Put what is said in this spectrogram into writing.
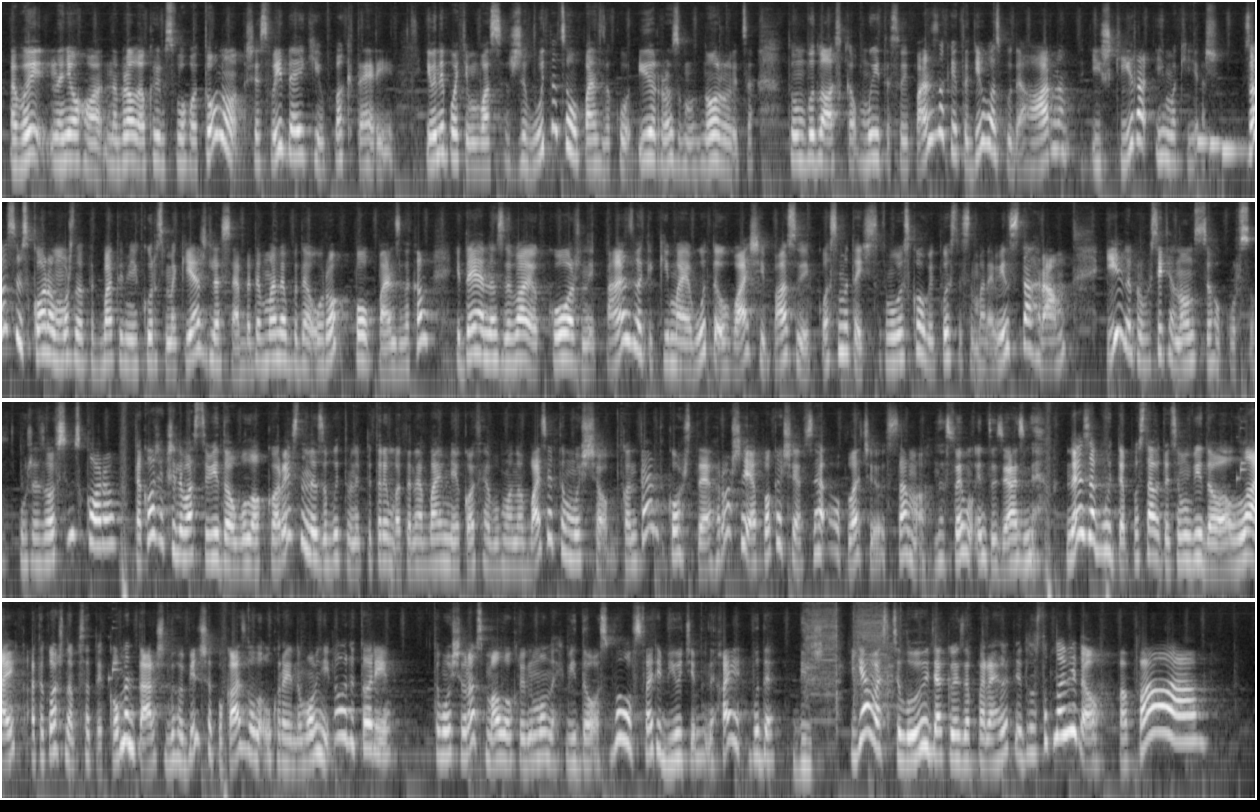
ви на нього набрали, окрім свого тону, ще свої деякі бактерії. І вони потім у вас живуть на цьому пензлику і розмножуються. Тому, будь ласка, мийте свої пензлики, тоді у вас буде гарна і шкіра, і макіяж. Зовсім скоро можна придбати мій курс макіяж для себе, де в мене буде урок по пензликам, і де я називаю кожний пензлик, який має бути у вашій базовій косметичці. Тому обов'язково підписуйтесь на мене в інстаграм і не пропустіть анонс цього курсу. Уже зовсім скоро. Також, якщо для вас це відео було корисним, не забудьте мене підтримати на BuyMeACoffee або Монобазі, тому що контент коштує грошей, а поки що я все оплачую сама на своєму ентузіазмі. Не забудьте поставити цьому відео лайк, а також написати коментар, щоб його більше показувало україномовній аудиторії. Тому що у нас мало україномовних відео, особливо в сфері б'юті. Нехай їх буде більше. Я вас цілую, дякую за перегляд і до наступного відео. Па-па!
